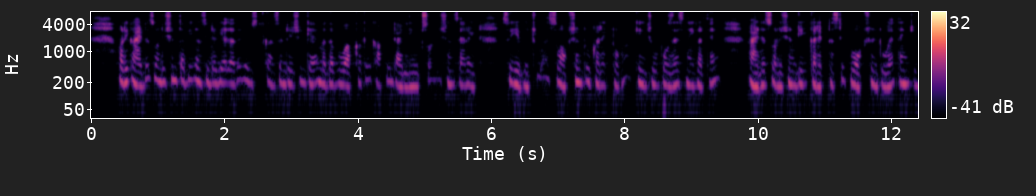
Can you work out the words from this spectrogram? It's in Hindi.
और एक आइडल सॉल्यूशन तभी कंसिडर किया जाता है जब उसकी कंसनट्रेशन क्या है मतलब वो आपका क्या काफ़ी डाइल्यूट सॉल्यूशन है राइट सो so ये भी ट्रू है। सो ऑप्शन टू करेक्ट होगा कि जो पोजेस नहीं करते हैं आइडल सॉल्यूशन की करेक्टरिस्टिक वो ऑप्शन टू है। Thank you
